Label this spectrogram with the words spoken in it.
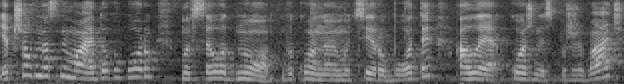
Якщо в нас немає договору, ми все одно виконуємо ці роботи, але кожен споживач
